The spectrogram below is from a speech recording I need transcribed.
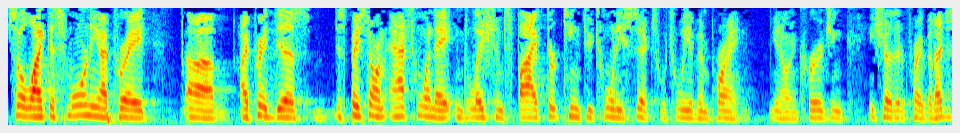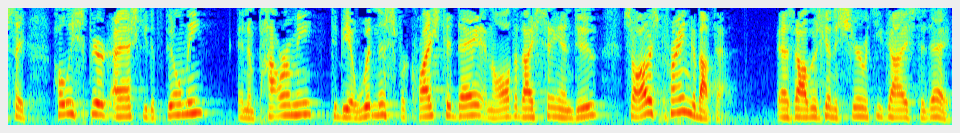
So, like this morning, I prayed, uh, I prayed this just based on Acts 1 8 and Galatians five thirteen through 26, which we have been praying, you know, encouraging each other to pray. But I just say, Holy Spirit, I ask you to fill me and empower me to be a witness for Christ today and all that I say and do. So I was praying about that as I was going to share with you guys today.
